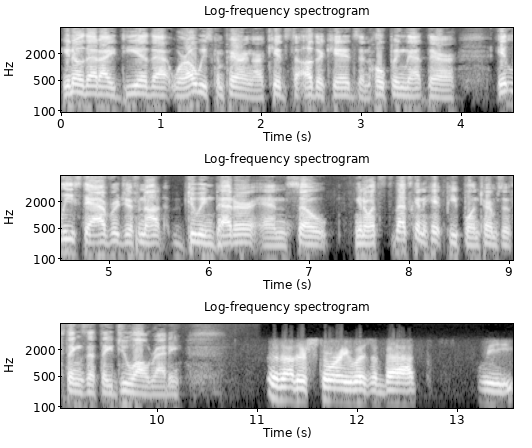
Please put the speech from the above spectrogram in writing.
You know, that idea that we're always comparing our kids to other kids and hoping that they're at least average, if not doing better. And so, you know, that's going to hit people in terms of things that they do already. Another story was about we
